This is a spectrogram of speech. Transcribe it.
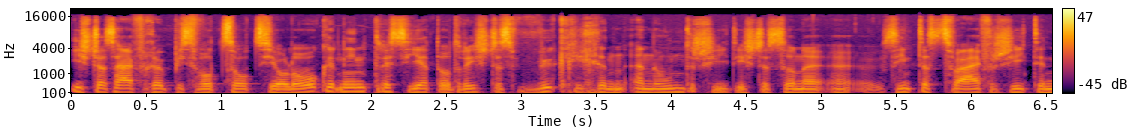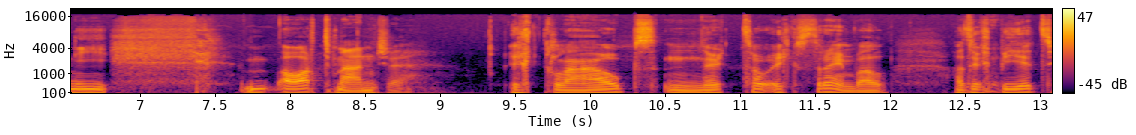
ist das einfach etwas, was die Soziologen interessiert oder ist das wirklich ein, ein Unterschied? Ist das so eine, äh, sind das zwei verschiedene Art Menschen? Ich glaube es nicht so extrem, weil also ich bin jetzt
